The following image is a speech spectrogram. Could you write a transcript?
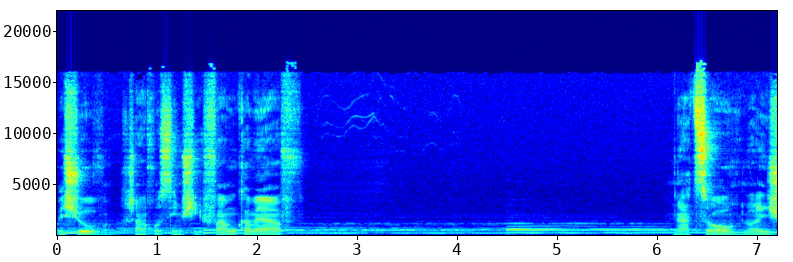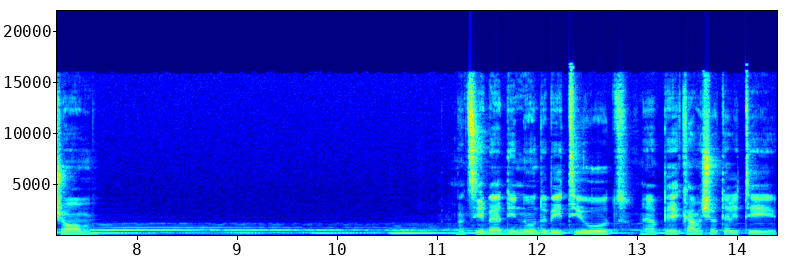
ושוב, עכשיו אנחנו עושים שאיפה עמוקה מאף. נעצור, לא לנשום. נוציא בעדינות ובאיטיות מהפה כמה שיותר איטי.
